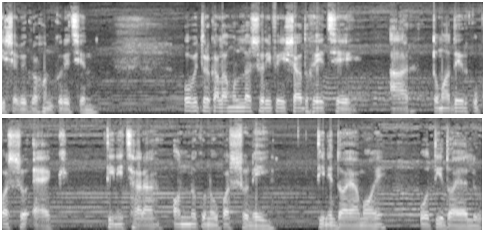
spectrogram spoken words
হিসেবে গ্রহণ করেছেন। পবিত্র কালামুল্লাহ শরীফে ইসাদ হয়েছে, আর তোমাদের উপাস্য এক। তিনি ছাড়া অন্য কোনো উপাস্য নেই। তিনি দয়াময়, অতি দয়ালু।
